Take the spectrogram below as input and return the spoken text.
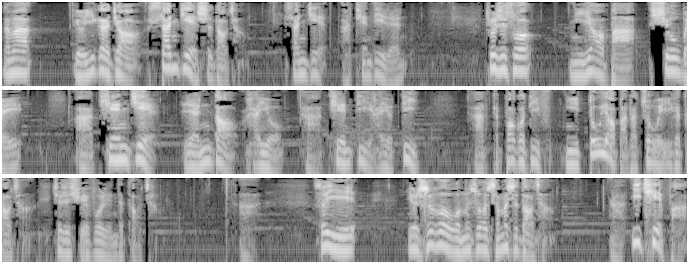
那么有一个叫三界是道场，三界啊，天地人，就是说你要把修为啊，天界、人道，还有啊天地，还有地啊，包括地府，你都要把它作为一个道场，就是学佛人的道场啊。所以，有时候我们说什么是道场啊？一切法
